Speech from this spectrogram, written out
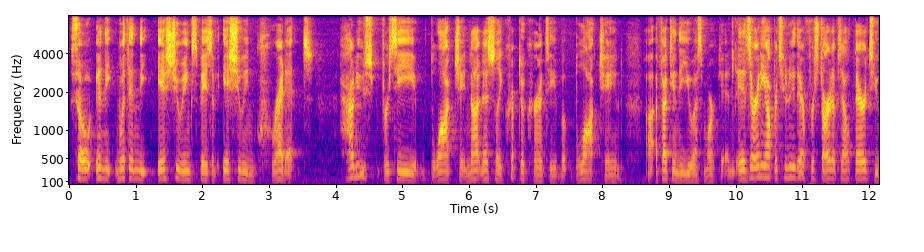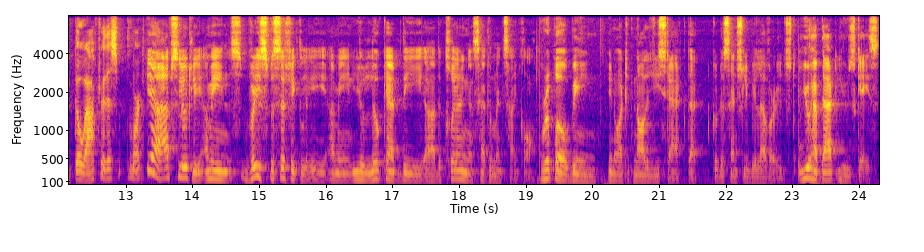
So, in the within the issuing space of issuing credit, how do you foresee blockchain, not necessarily cryptocurrency, but blockchain? Uh, affecting the U.S. market. Is there any opportunity there for startups out there to go after this market? Yeah, absolutely. I mean, very specifically, I mean, you look at the uh, the clearing and settlement cycle. Ripple being you know a technology stack that could essentially be leveraged. You have that use case.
